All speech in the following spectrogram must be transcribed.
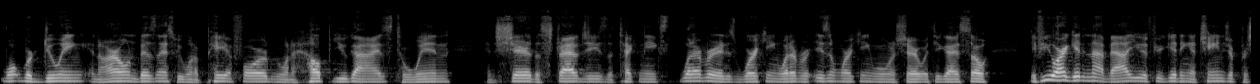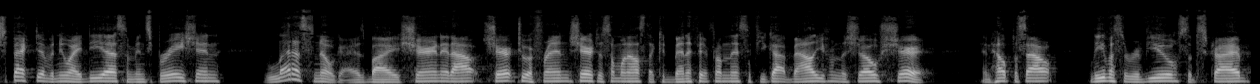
what we're doing in our own business. We want to pay it forward. We want to help you guys to win and share the strategies, the techniques, whatever it is working, whatever isn't working, we want to share it with you guys. So if you are getting that value, if you're getting a change of perspective, a new idea, some inspiration, let us know, guys, by sharing it out. Share it to a friend, share it to someone else that could benefit from this. If you got value from the show, share it and help us out. Leave us a review, subscribe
